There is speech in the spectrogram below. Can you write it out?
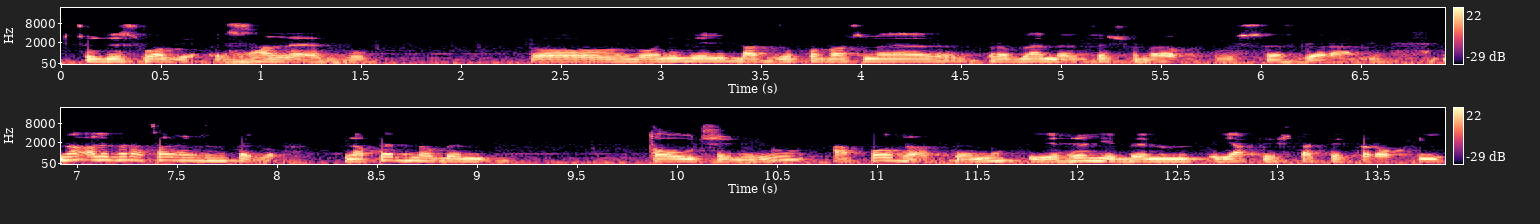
w cudzysłowie, zalewu, bo, oni mieli bardzo poważne problemy w zeszłym roku ze zbiorami. No ale wracając do tego, na pewno bym to uczynił, a poza tym, jeżeli bym jakieś takie kroki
